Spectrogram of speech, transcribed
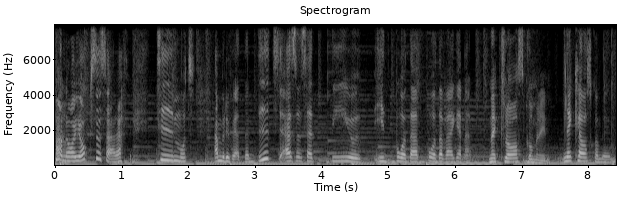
Man har ju också så här team mot, ja men du vet, men dit, alltså, så att det är ju i båda, båda vägarna. När Claes kommer in. När Claes kommer in.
